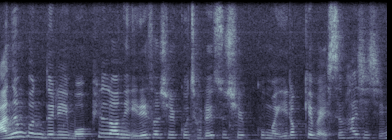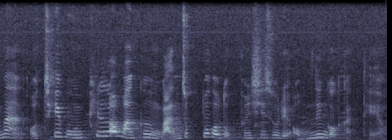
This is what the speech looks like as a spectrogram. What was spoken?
많은 분들이 뭐 필러는 이래서 싫고 저래서 싫고 막 이렇게 말씀하시지만 어떻게 보면 필러만큼 만족도가 높은 시술이 없는 것 같아요.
